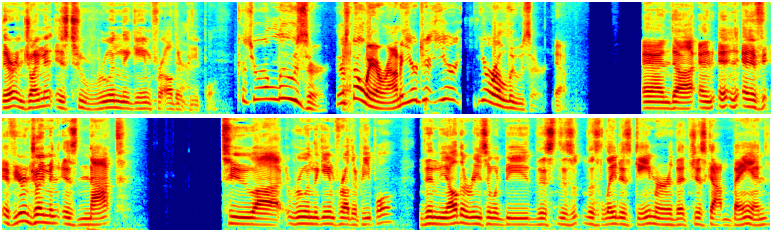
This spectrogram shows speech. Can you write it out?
their enjoyment is to ruin the game for other Yeah. people. Because you're a loser. There's Yeah. no way around it. You're you're you're a loser. Yeah. And uh, and and and if if your enjoyment is not to uh, ruin the game for other people, then the other reason would be this this this latest gamer that just got banned.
